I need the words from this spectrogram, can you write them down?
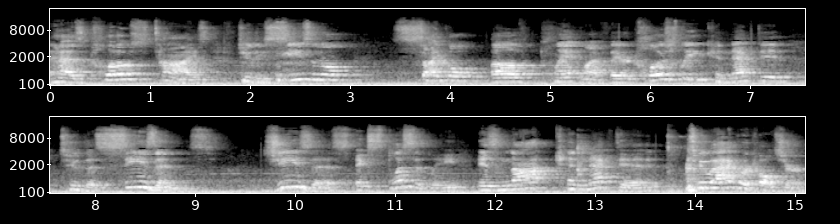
has close ties to the seasonal cycle of plant life. They are closely connected to the seasons Jesus explicitly is not connected to agriculture.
